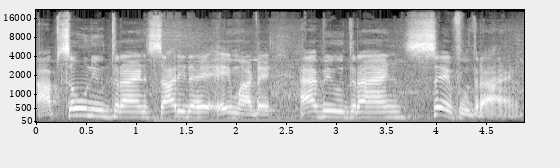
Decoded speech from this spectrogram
આપ સૌની ઉત્તરાયણ સારી રહે એ માટે હેપી ઉત્તરાયણ સેફ ઉત્તરાયણ.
